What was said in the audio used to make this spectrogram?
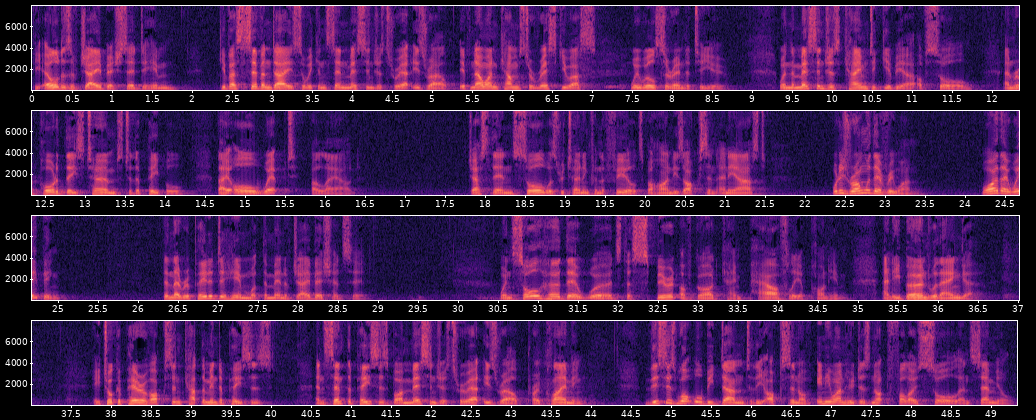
The elders of Jabesh said to him, Give us seven days so we can send messengers throughout Israel. If no one comes to rescue us, we will surrender to you. When the messengers came to Gibeah of Saul and reported these terms to the people, they all wept aloud. Just then, Saul was returning from the fields behind his oxen, and he asked, What is wrong with everyone? Why are they weeping? Then they repeated to him what the men of Jabesh had said. When Saul heard their words, the Spirit of God came powerfully upon him, and he burned with anger. He took a pair of oxen, cut them into pieces, and sent the pieces by messengers throughout Israel, proclaiming, This is what will be done to the oxen of anyone who does not follow Saul and Samuel.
